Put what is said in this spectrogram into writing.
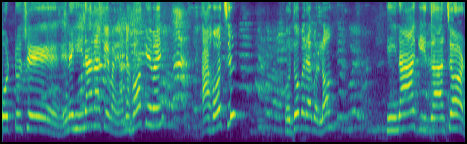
ખોટું છે. એને હિના ના કહેવાય. અને હ કહેવાય? આ હ છે હોધો બરાબર. લો. હિના ગિરનાર ચડ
